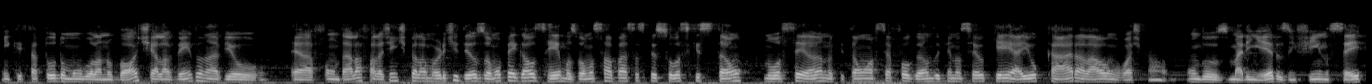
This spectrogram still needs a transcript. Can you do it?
em que está todo mundo lá no bote ela vendo o navio afundar, ela fala: gente, pelo amor de Deus, vamos pegar os remos, vamos salvar essas pessoas que estão no oceano, que estão se afogando, que não sei o que. Aí o cara lá, um, acho que é um dos marinheiros, enfim, não sei,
